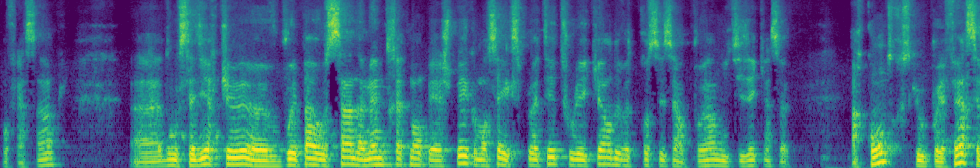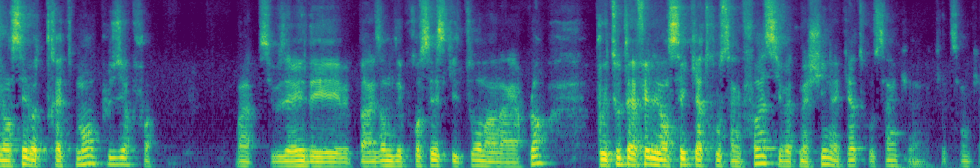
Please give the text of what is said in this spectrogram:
pour faire simple. donc, c'est-à-dire que vous ne pouvez pas, au sein d'un même traitement PHP, commencer à exploiter tous les cœurs de votre processeur. Vous pouvez en utiliser qu'un seul. Par contre, ce que vous pouvez faire, c'est lancer votre traitement plusieurs fois. Voilà. Si vous avez, des, par exemple, des process qui tournent en arrière-plan, vous pouvez tout à fait le lancer 4 ou 5 fois si votre machine a 4 ou 5, 4, 5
